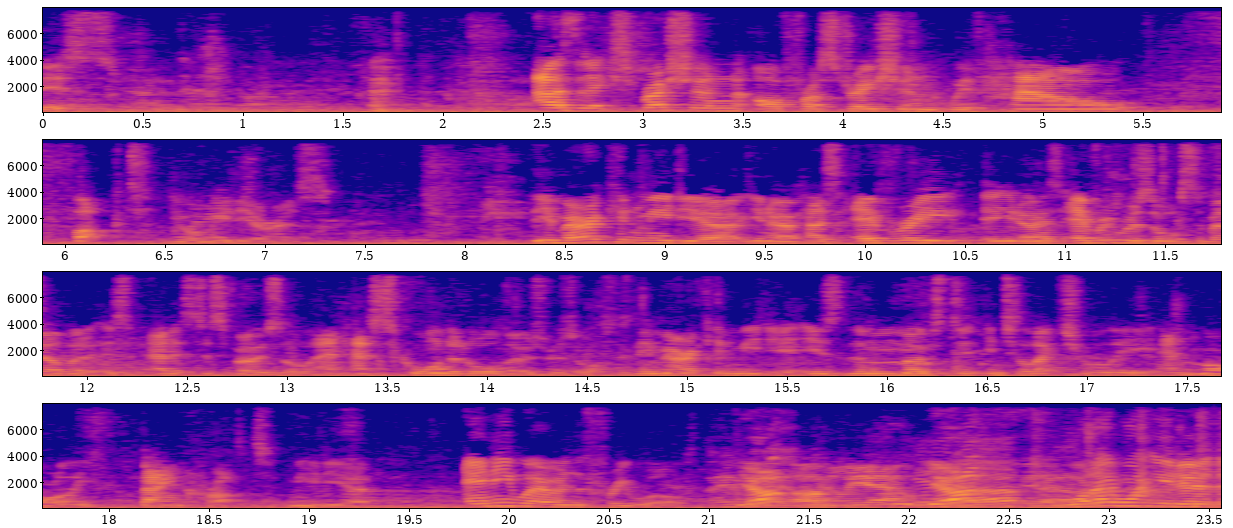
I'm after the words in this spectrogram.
this as an expression of frustration with how fucked your media is. The American media, you know, has every, you know, has every resource available at its, at its disposal and has squandered all those resources. The American media is the most intellectually and morally bankrupt media anywhere in the free world. Yup. Um, Yup. what I want you to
